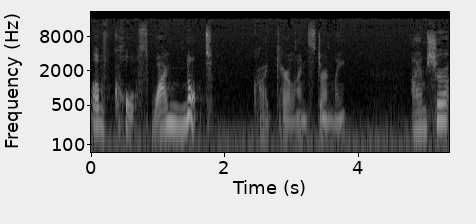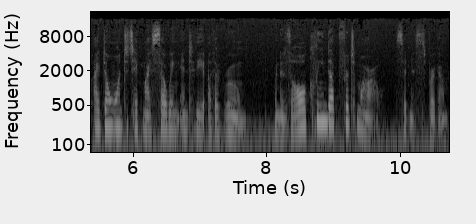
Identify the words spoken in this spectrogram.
Of course, why not? cried Caroline sternly. I am sure I don't want to take my sewing into the other room, when it is all cleaned up for tomorrow, said Mrs. Brigham.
